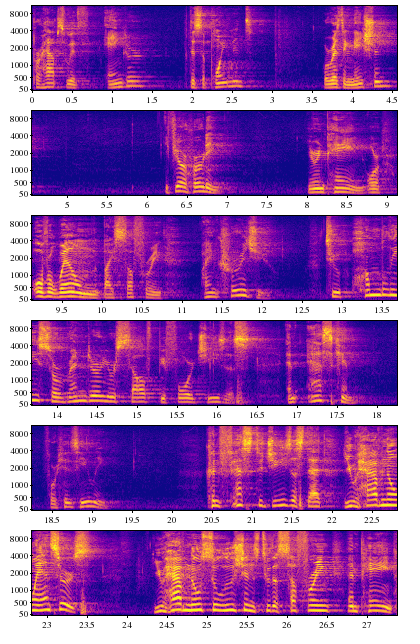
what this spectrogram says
Perhaps with anger, disappointment, or resignation? If you're hurting, you're in pain, or overwhelmed by suffering, I encourage you to humbly surrender yourself before Jesus and ask Him for His healing. Confess to Jesus that you have no answers. You have no solutions to the suffering and pain.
